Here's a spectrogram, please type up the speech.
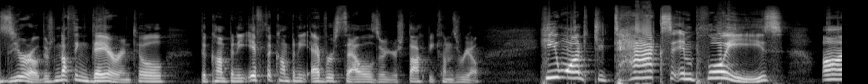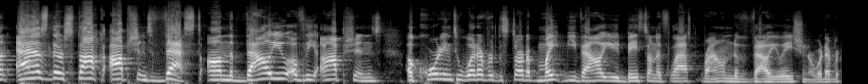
zero. There's nothing there until the company if the company ever sells or your stock becomes real he wants to tax employees on as their stock options vest on the value of the options according to whatever the startup might be valued based on its last round of valuation or whatever.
